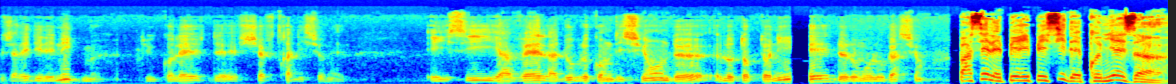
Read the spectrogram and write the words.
j'allais dire, l'énigme du collège des chefs traditionnels. Et ici, il y avait la double condition de l'autochtonie et de l'homologation. Passé les péripéties des premières heures,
